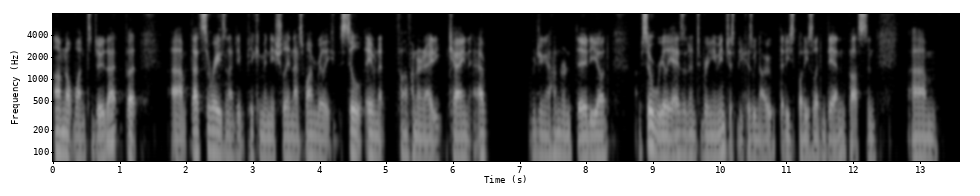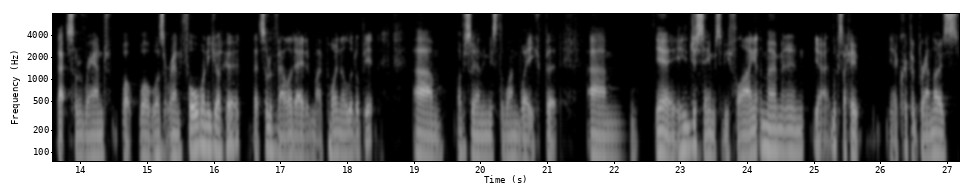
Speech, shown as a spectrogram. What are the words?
I'm not one to do that, but um, that's the reason I didn't pick him initially, and that's why I'm really still even at 580k and averaging 130 odd. I'm still really hesitant to bring him in just because we know that his body's let him down in the past. And um, that sort of round, what, what was it, round four when he got hurt? That sort of validated my point a little bit. Um, obviously, only missed the one week, but um, yeah, he just seems to be flying at the moment. And, you know, it looks like a, you know, Crippet Brownlow's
